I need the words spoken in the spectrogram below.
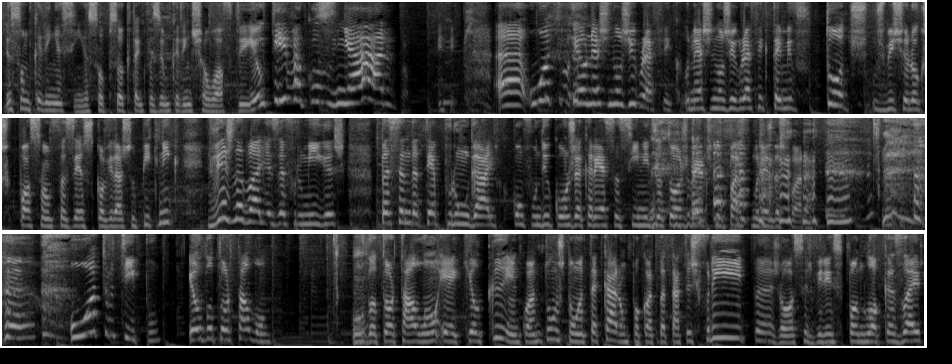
Eu sou um bocadinho assim, eu sou a pessoa que tem que fazer um bocadinho de show-off de eu estive a cozinhar! Enfim. Ah, o outro é o National Geographic. O National Geographic tem medo de todos os bicharocos que possam fazer-se convidados do piquenique, desde abelhas a formigas, passando até por um galho que confundiu com um jacaré assassino e desatou aos berros do Parque de Morendas fora. O outro tipo é o Dr. Talon. O Dr. Talon é aquele que, enquanto uns estão a atacar um pacote de batatas fritas ou a servirem-se pão de ló caseiro,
